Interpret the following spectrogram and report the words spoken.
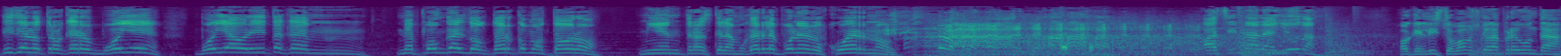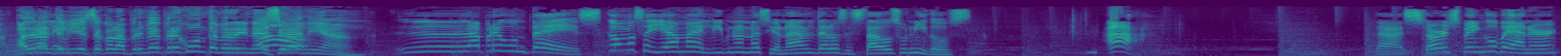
dicen los troqueros, oye, voy ahorita que mm, me ponga el doctor como toro, mientras que la mujer le pone los cuernos. Así no le ayuda. Ok, listo, vamos con la pregunta. Adelante, Dale. belleza, con la primera pregunta, mi reina de Oh. ciudadanía. La pregunta es, ¿cómo se llama el himno nacional de los Estados Unidos? A. The Star Spangled Banner.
